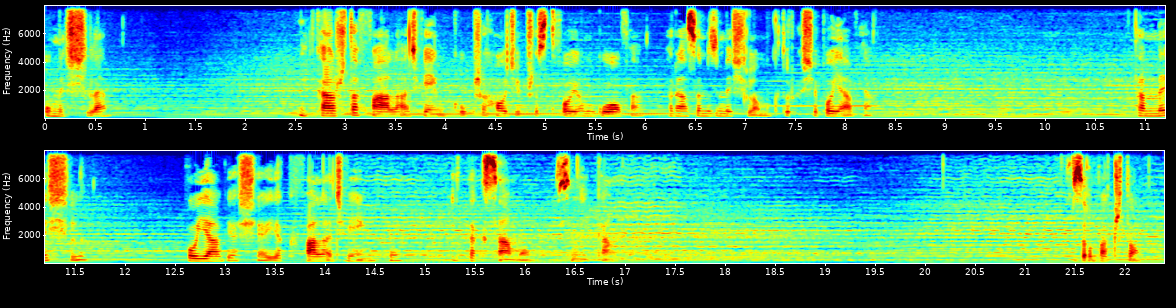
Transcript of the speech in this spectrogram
umyśle. I każda fala dźwięku przechodzi przez Twoją głowę razem z myślą, która się pojawia. Ta myśl pojawia się jak fala dźwięku i tak samo znika. Zobacz to.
